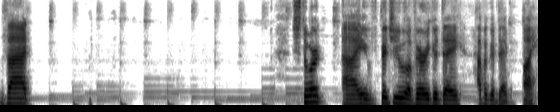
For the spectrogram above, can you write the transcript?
that Stuart, I bid you a very good day. Have a good day. Bye.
